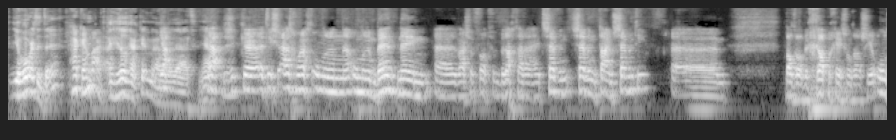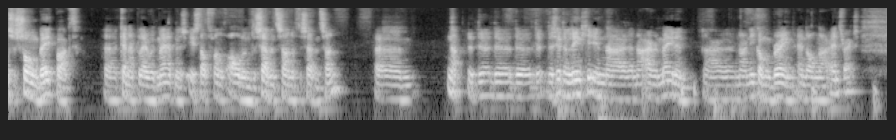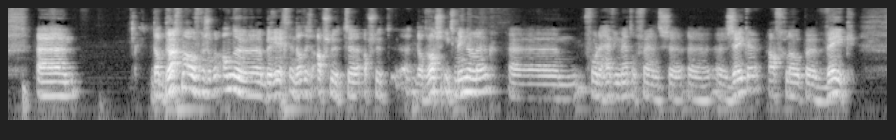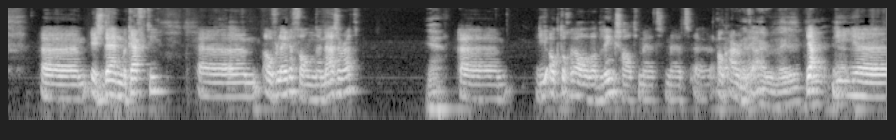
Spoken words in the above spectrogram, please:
je hoort het hè? Herkenbaar. Heel herkenbaar ja. inderdaad. Ja, ja dus ik, uh, het is uitgebracht onder een, uh, onder een bandname uh, waar ze wat we bedacht hadden, heet 7 times 70. Ehm, wat wel weer grappig is, want als je onze song beetpakt, Can I Play With Madness, is dat van het album The Seventh Son of the Seventh Son. Ehm, nou, de, de, de, de, er zit een linkje in naar, naar Iron Maiden, naar, naar Nico McBrain en dan naar Anthrax. Uh, dat bracht me overigens op een ander bericht en dat is absoluut, uh, absoluut uh, dat was iets minder leuk. Uh, voor de heavy metal fans uh, zeker. Afgelopen week ehm, is Dan McCafferty overleden van Nazareth. Ja. Die ook toch wel wat links had met, met eh, ook Iron Met Maiden. Iron Maiden. Ja, die, eh,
